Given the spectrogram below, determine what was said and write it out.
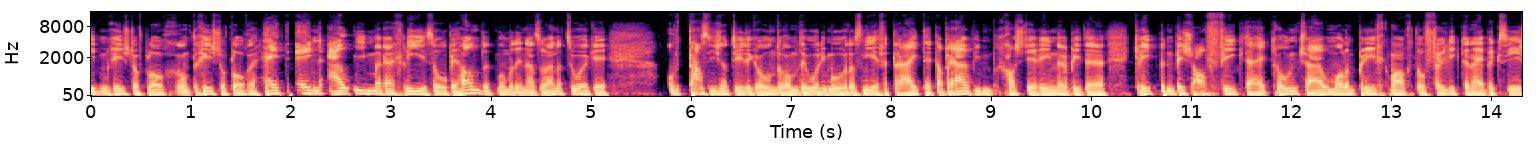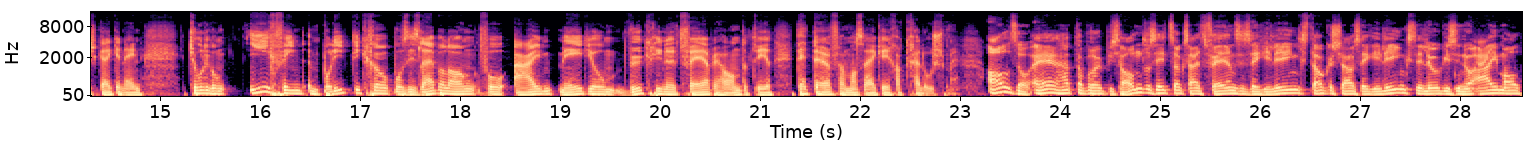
mit Christoph Blocher und der Christoph Blocher hat ihn auch immer ein bisschen so behandelt, muss man dann also auch noch zugeben. Und das ist natürlich der Grund, warum der Uli Maurer das nie vertreibt hat. Aber auch, beim, kannst du dich erinnern, bei der Grippenbeschaffung, da hat Rundschau mal einen Bericht gemacht, der völlig daneben war gegen ihn. Entschuldigung, ich finde, ein Politiker, der sein Leben lang von einem Medium wirklich nicht fair behandelt wird, der darf mal sagen, ich habe keine Lust mehr. Also, er hat aber etwas anderes jetzt auch gesagt, das Fernsehen sei links, die Tagesschau sei links, dann schaue sie noch einmal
